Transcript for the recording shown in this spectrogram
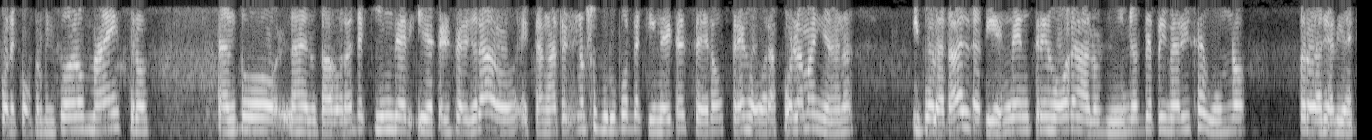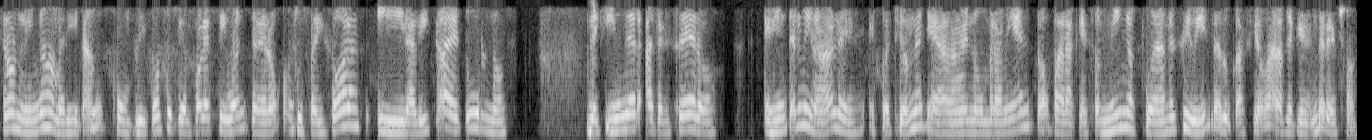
por el compromiso de los maestros, tanto las educadoras de kinder y de tercer grado están atendiendo sus grupos de kinder y tercero tres horas por la mañana y por la tarde atienden tres horas a los niños de primero y segundo, pero la realidad es que los niños ameritan cumplir con su tiempo lectivo entero, con sus seis horas y la lista de turnos de kinder a tercero es interminable. Es cuestión de que hagan el nombramiento para que esos niños puedan recibir la educación a la que tienen derecho.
